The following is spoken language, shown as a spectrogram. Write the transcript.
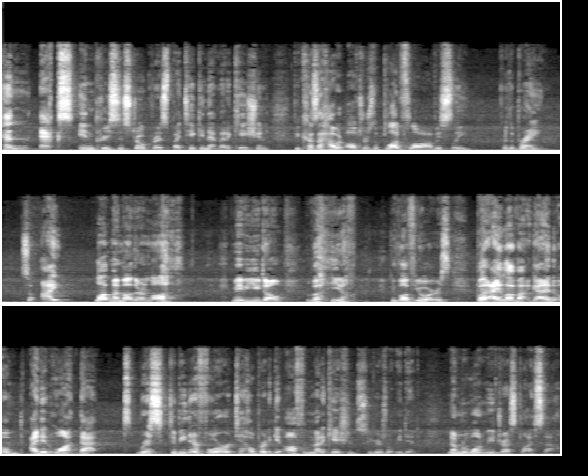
10x increase in stroke risk by taking that medication because of how it alters the blood flow, obviously, for the brain. So I love my mother-in-law. Maybe you don't, but you know, we love yours. But I love. My I didn't want that risk to be there for to help her to get off of the medication. So here's what we did. Number one, we addressed lifestyle.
